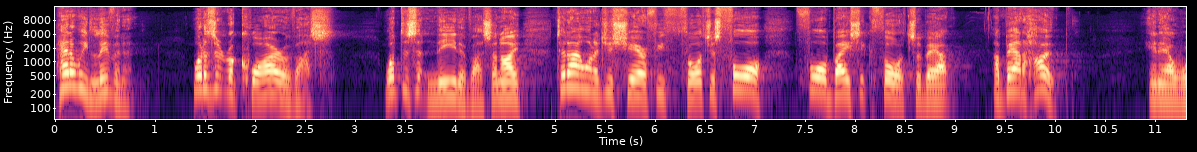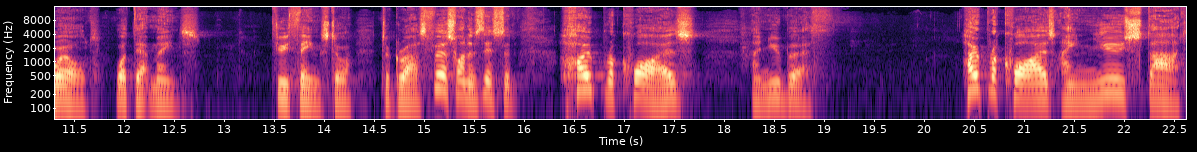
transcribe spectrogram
How do we live in it? What does it require of us? What does it need of us? And I today I want to just share a few thoughts, just four, four basic thoughts about, about hope in our world, what that means. A few things to, to grasp. First one is this that hope requires a new birth. Hope requires a new start,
